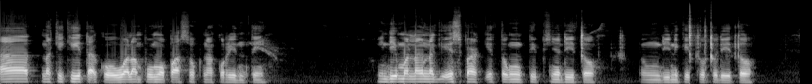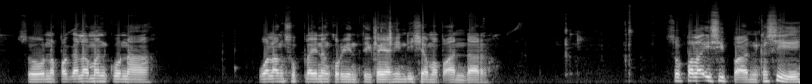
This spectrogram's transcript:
at nakikita ko walang pumapasok na kuryente. Hindi man lang nag-spark itong tips niya dito. Itong dinikit ko to dito. So napag-alaman ko na walang supply ng kuryente kaya hindi siya mapaandar. So pala isipan kasi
